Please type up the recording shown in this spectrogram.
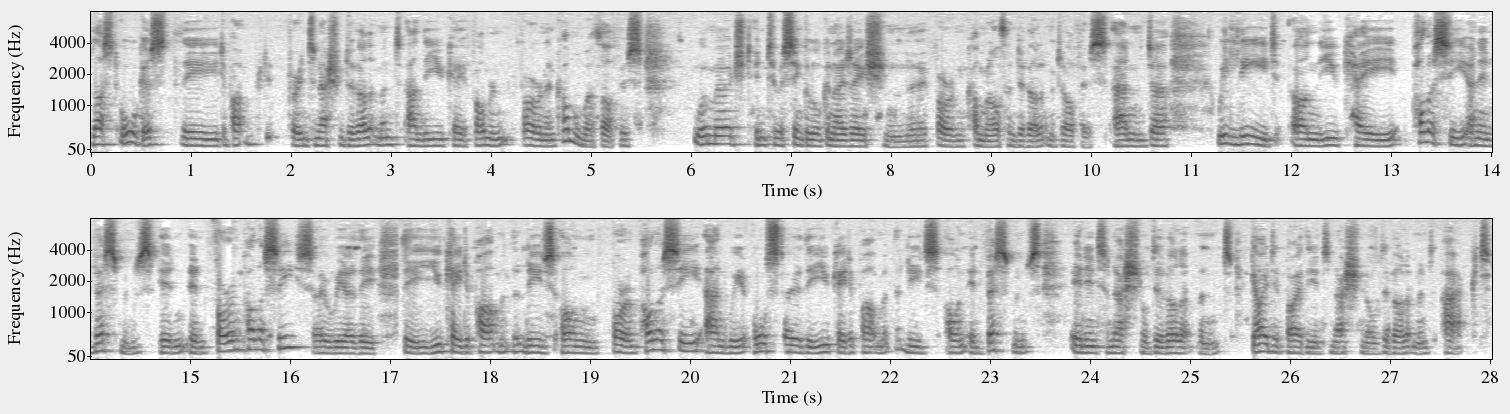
last August, the Department for International Development and the UK Foreign, Foreign and Commonwealth Office were merged into a single organisation, the Foreign Commonwealth and Development Office, and uh, we lead on UK policy and investments in, in foreign policy. So we are the, the UK department that leads on foreign policy, and we're also the UK department that leads on investments in international development, guided by the International Development Act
